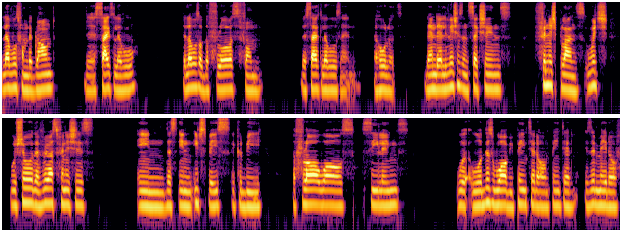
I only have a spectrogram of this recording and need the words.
levels from the ground, the site level, the levels of the floors from the site levels, and a whole lot. Then the elevations and sections, finish plans, which will show the various finishes in this in each space. It could be the floor, walls, ceilings. Will, will this wall be painted or unpainted? Is it made of?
